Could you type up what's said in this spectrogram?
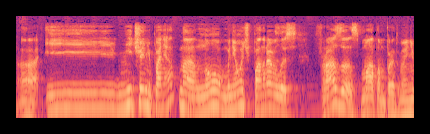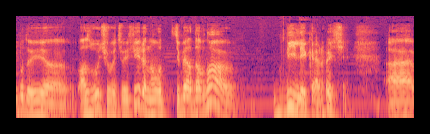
А, И ничего не понятно, но мне очень понравилась фраза с матом, поэтому я не буду ее озвучивать в эфире, но вот тебя давно били, короче. А,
